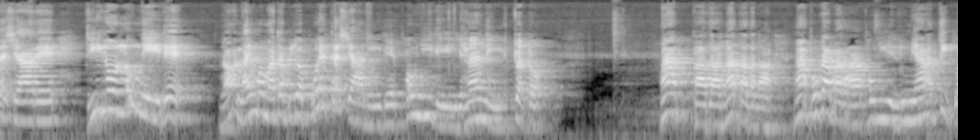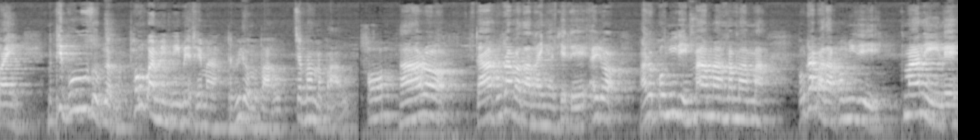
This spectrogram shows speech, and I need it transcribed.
တက်ရှာတယ်ဒီလိုလုံနေတဲ့နော်လိုင်းပေါ်မှာတက်ပြီးတော့ပွဲတက်ရှာနေတဲ့ဘုန်းကြီးတွေယဟန်တွေအတွက်တော့ငါဘာသာငါသာသနာငါဗုဒ္ဓဘာသာဘုန်းကြီးတွေလူများအသိသွားရင်မဖြစ်ဘူးဆိုပြီးတော့ဖုံးပန်နေနေမဲ့အထဲမှာတပိတော့မပါဘူးကျမမပါဘူး။ဟောငါကတော့ဒါဗုဒ္ဓဘာသာနိုင်ငံဖြစ်တယ်အဲ့တော့ငါတို့ဘုန်းကြီးတွေမှားမှားမှားမှား ဗုဒ္ဓဘာသာဘုန်းကြီးတွေမှားနေရင်လည်း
